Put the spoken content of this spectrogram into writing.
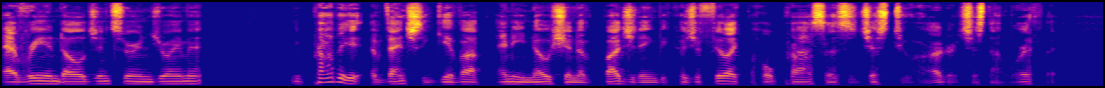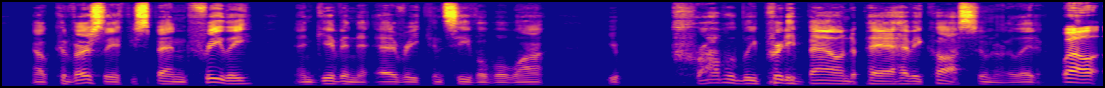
every indulgence or enjoyment, you probably eventually give up any notion of budgeting because you feel like the whole process is just too hard or it's just not worth it. Now, conversely, if you spend freely and give in to every conceivable want, you're probably pretty bound to pay a heavy cost sooner or later. Well,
